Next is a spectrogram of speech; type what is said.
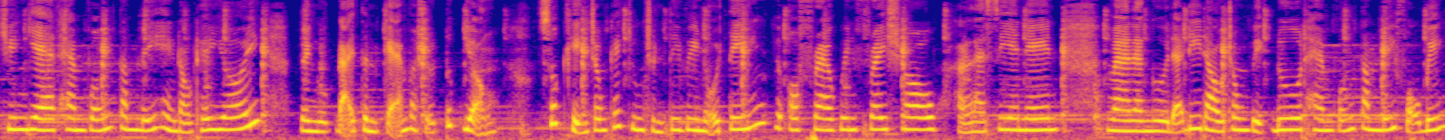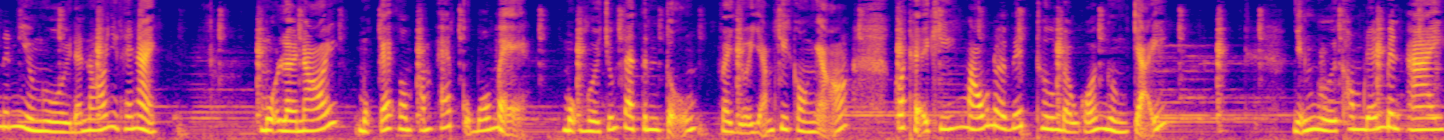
chuyên gia tham vấn tâm lý hàng đầu thế giới về ngược đãi tình cảm và sự tức giận, xuất hiện trong các chương trình TV nổi tiếng như Oprah Winfrey Show hoặc là CNN và là người đã đi đầu trong việc đưa tham vấn tâm lý phổ biến đến nhiều người đã nói như thế này. Một lời nói, một cái ôm ấm áp của bố mẹ, một người chúng ta tin tưởng và dựa dẫm khi còn nhỏ, có thể khiến máu nơi vết thương đầu gối ngừng chảy. Những người không đến bên ai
